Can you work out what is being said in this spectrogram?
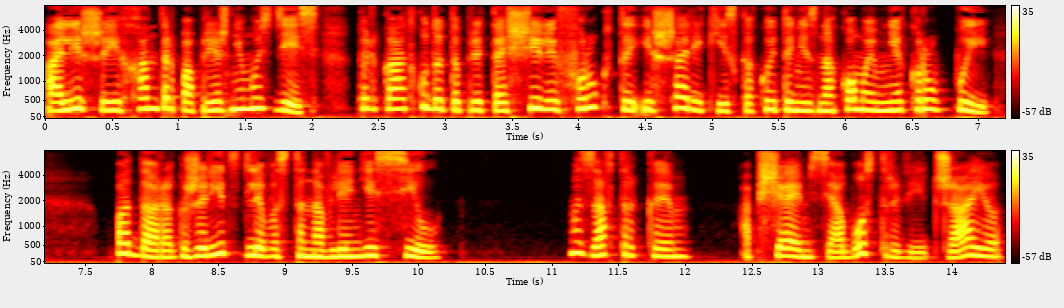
Алиша и Хантер по-прежнему здесь, только откуда-то притащили фрукты и шарики из какой-то незнакомой мне крупы. Подарок жриц для восстановления сил. Мы завтракаем, общаемся об острове и Джайо,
